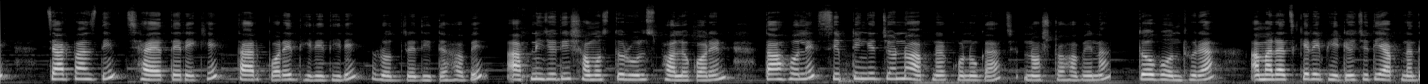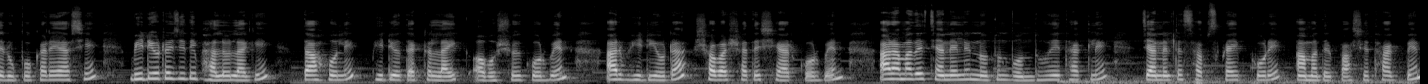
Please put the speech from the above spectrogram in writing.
চার পাঁচ দিন ছায়াতে রেখে তারপরে ধীরে ধীরে রোদ্রে দিতে হবে। আপনি যদি সমস্ত রুলস ফলো করেন, তাহলে শিফটিংয়ের জন্য আপনার কোনো গাছ নষ্ট হবে না। তো বন্ধুরা, আমার আজকের এই ভিডিও যদি আপনাদের উপকারে আসে, ভিডিওটা যদি ভালো লাগে, তাহলে ভিডিওতে একটা লাইক অবশ্যই করবেন আর ভিডিওটা সবার সাথে শেয়ার করবেন। আর আমাদের চ্যানেলের নতুন বন্ধু হয়ে থাকলে চ্যানেলটা সাবস্ক্রাইব করে আমাদের পাশে থাকবেন।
